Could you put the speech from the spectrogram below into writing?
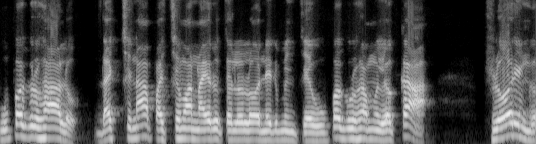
ఉపగృహాలు దక్షిణ పశ్చిమ నైరుతులలో నిర్మించే ఉపగృహము యొక్క ఫ్లోరింగ్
